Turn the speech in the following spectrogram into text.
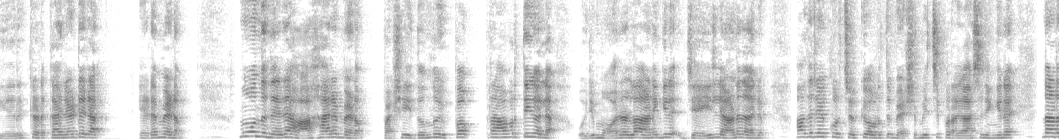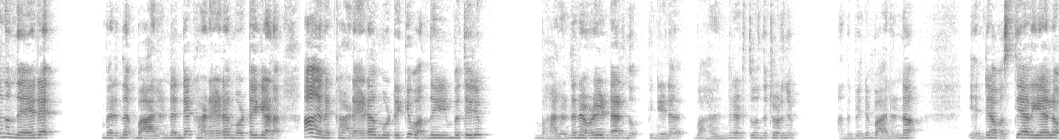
കയറി കിടക്കാനായിട്ട് ഇടം വേണം. മൂന്ന് നേരം ആഹാരം വേണം. പക്ഷെ ഇതൊന്നും ഇപ്പം പ്രാവർത്തികമല്ല. ഒരു മോനുള്ളതാണെങ്കിൽ ജയിലിലാണ് താനും. അതിനെക്കുറിച്ചൊക്കെ ഓർത്ത് വിഷമിച്ച് പ്രകാശൻ ഇങ്ങനെ നടന്ന് നേരെ വരുന്ന ബാലണ്ടന്റെ കടയുടെ അങ്ങോട്ടേക്കാണ്. അങ്ങനെ കടയുടെ അങ്ങോട്ടേക്ക് വന്നു കഴിയുമ്പോഴത്തേനും ബാലണ്ണൻ അവിടെ ഉണ്ടായിരുന്നു. പിന്നീട് ബാലണ്ണന്റെ അടുത്ത് വന്നിട്ട് പറഞ്ഞു അത് പിന്നെ ബാലണ്ണ എന്റെ അവസ്ഥ അറിയാലോ.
